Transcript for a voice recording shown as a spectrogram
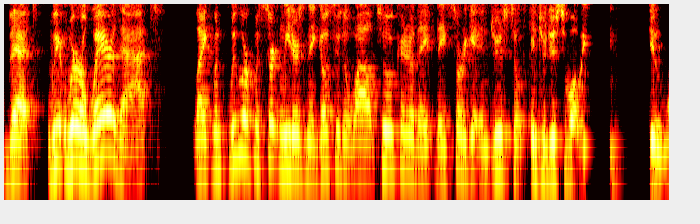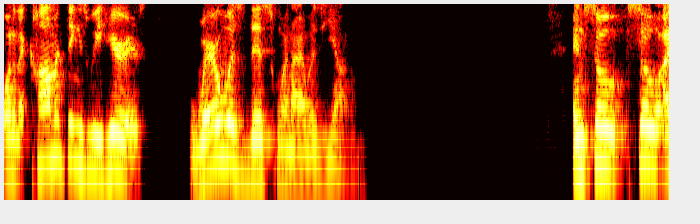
that we're aware that, like when we work with certain leaders and they go through the wild toolkit or they, they sort of get introduced to, introduced to what we do, one of the common things we hear is, Where was this when I was young? And so, so I,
